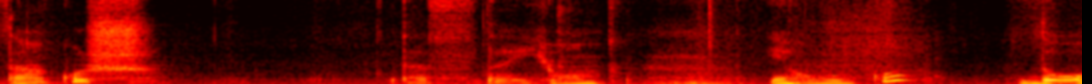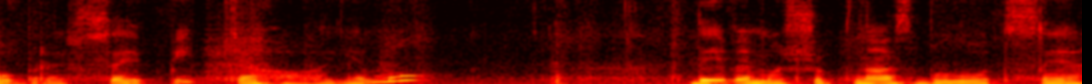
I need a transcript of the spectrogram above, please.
Також достаємо іголку. Добре, все підтягаємо. Дивимося, щоб в нас було це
